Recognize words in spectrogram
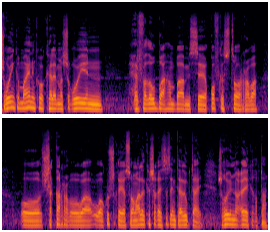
Shaqooyinka mininka oo kale ma shaqooyin xirfado u baahanba mise qof kastoo raba oo shaqo raba waa ku shaqeeya. Soomaalida ka shaqaysas intaad og tahay. Shaqooyin noocey ay ka qabtaan?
